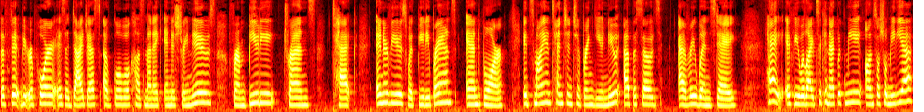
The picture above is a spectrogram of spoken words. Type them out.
The Fitbeat report is a digest of global cosmetic industry news from beauty, trends, tech, interviews with beauty brands, and more. It's my intention to bring you new episodes every Wednesday. Hey, if you would like to connect with me on social media,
